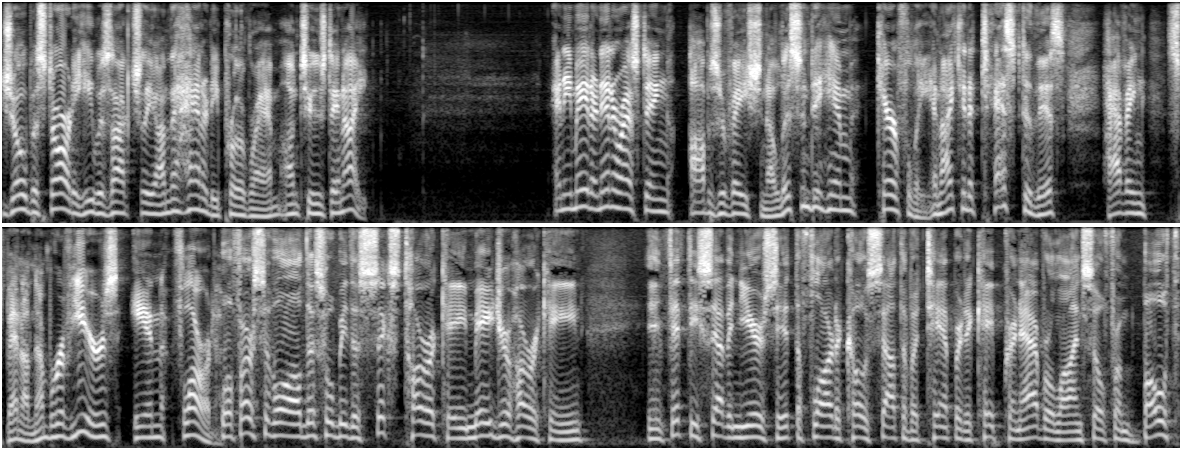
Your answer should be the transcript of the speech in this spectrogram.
Joe Bastardi, he was actually on the Hannity program on Tuesday night. And he made an interesting observation. Now, listen to him carefully. And I can attest to this having spent a number of years in Florida. Well, first of all, this will be the sixth hurricane, major hurricane, in 57 years to hit the Florida coast south of a Tampa to Cape Canaveral line. So, from both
